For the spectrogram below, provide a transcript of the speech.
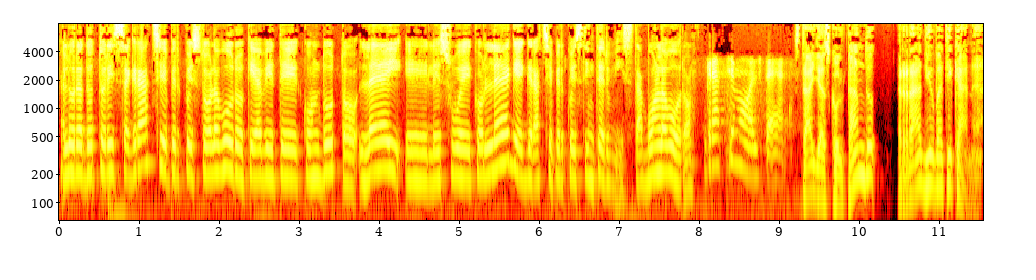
Allora dottoressa grazie per questo lavoro che avete condotto lei e le sue colleghe e grazie per questa intervista. Buon lavoro. Grazie molte. Stai ascoltando Radio Vaticana.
